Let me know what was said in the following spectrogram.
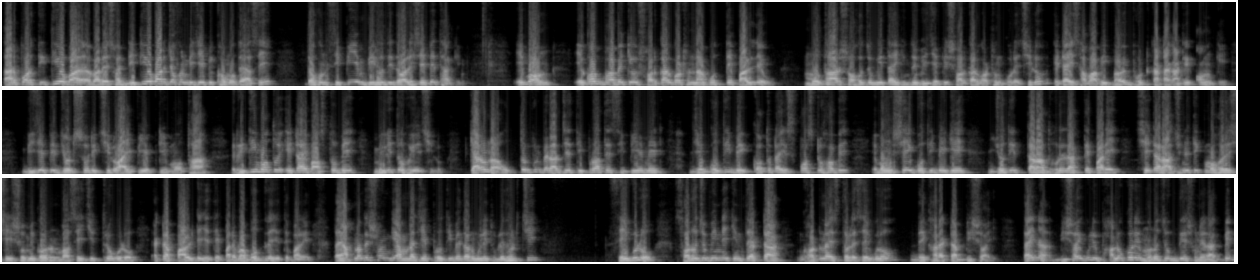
তারপর তৃতীয়বার মানে sorry, দ্বিতীয়বার যখন বিজেপি ক্ষমতায় আসে তখন সিপিএম বিরোধী দল হিসেবে থাকে। এবং এককভাবে কেউ সরকার গঠন না করতে পারলেও মোথার সহযোগিতায় কিন্তু বিজেপি সরকার গঠন করেছিল। এটাই স্বাভাবিকভাবে ভোট কাটাকাটির অঙ্কে। বিজেপির জোট শরিক ছিল আইপিএফটি মোথা। রীতিমতো এটাই বাস্তবে মিলিত হয়েছিল। কেননা উত্তর পূর্বে রাজ্যে ত্রিপুরাতে সিপিএমের যে গতিবেগ কতটা স্পষ্ট হবে এবং সেই গতিবেগে যদি তারা ধরে রাখতে পারে, সেটা রাজনৈতিক মহলে সেই সমীকরণ বা সেই চিত্রগুলো একটা পাল্টে যেতে পারে বা বদলে যেতে পারে। তাই আপনাদের সঙ্গে আমরা যে প্রতিবেদনগুলি তুলে ধরছি, সেইগুলো সরজমিনে কিন্তু একটা ঘটনাস্থলে সেইগুলো দেখার একটা বিষয়। তাই না? বিষয়গুলি ভালো করে মনোযোগ দিয়ে শুনে রাখবেন।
